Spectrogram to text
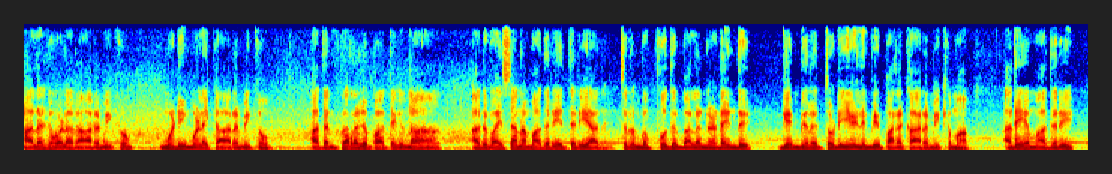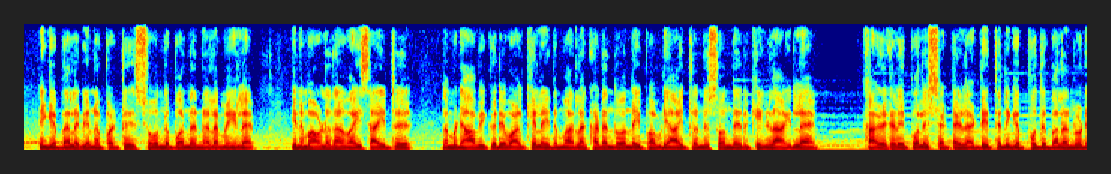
அழகு வளர ஆரம்பிக்கும். முடி முளைக்க ஆரம்பிக்கும். அதன் பிறகு பார்த்தீங்கன்னா அது வயசான மாதிரியே தெரியாது. திரும்ப புது பலன் அடைந்து கம்பீரத்தோடு எழும்பி பறக்க ஆரம்பிக்குமா? அதே மாதிரி நீங்கள் பலவீனப்பட்டு சோர்ந்து போன நிலைமையில் இனிமே அவ்வளோதான் வயசாயிட்டு நம்முடைய ஆவிக்குரிய வாழ்க்கையில் இது மாதிரிலாம் கடந்து வந்து இப்போ அப்படி ஆயிட்டோன்னு சோர்ந்து இருக்கீங்களா? இல்லை கழுகளை போல செட்டைகள் அடித்து நீங்கள் புது பலனோட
